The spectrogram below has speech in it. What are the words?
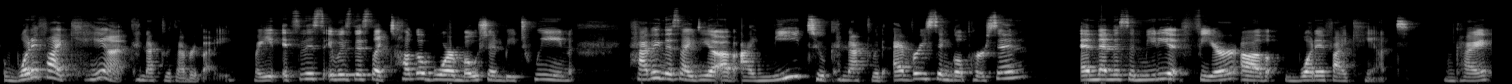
what if i can't connect with everybody right? It's this it was this like tug of war motion between having this idea of I need to connect with every single person, and then this immediate fear of what if I can't? Okay.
